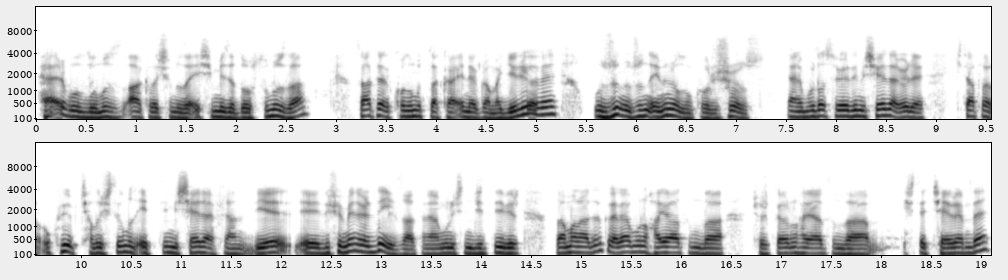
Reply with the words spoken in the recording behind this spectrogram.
Her bulduğumuz arkadaşımızla, eşimizle, dostumuzla zaten konu mutlaka enagrama geliyor ve uzun uzun emin olun konuşuyoruz. Yani burada söylediğimiz şeyler öyle kitaplar okuyup çalıştığımız, ettiğimiz şeyler falan diye e, düşünmeyin öyle değil zaten. Yani bunun için ciddi bir zaman harcadık ve ben bunu hayatımda, çocuklarımın hayatında, işte çevremde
